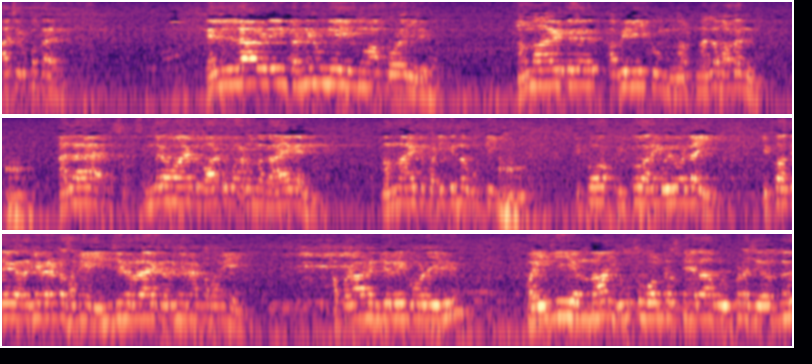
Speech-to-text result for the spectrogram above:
ആ ചെറുപ്പക്കാരൻ. എല്ലാവരുടെയും കണ്ണിനുണ്ണിയായിരുന്നു ആ കോളേജിൽ. നന്നായിട്ട് അഭിനയിക്കും നല്ല നടൻ നല്ല സുന്ദരമായിട്ട് പാട്ട് പാടുന്ന ഗായകൻ നന്നായിട്ട് പഠിക്കുന്ന കുട്ടി. ഇപ്പോ ഇപ്പോ അറിയ ഒരു കൊല്ലായി. ഇപ്പൊ അദ്ദേഹം ഇറങ്ങി വരേണ്ട സമയമായി എഞ്ചിനീയറായിട്ട് ഇറങ്ങി വരേണ്ട സമയമായി. അപ്പോഴാണ് എഞ്ചിനീയറിംഗ് കോളേജിൽ പൈലി എന്ന യൂത്ത് കോൺഗ്രസ് നേതാവ് ഉൾപ്പെടെ ചേർന്ന്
